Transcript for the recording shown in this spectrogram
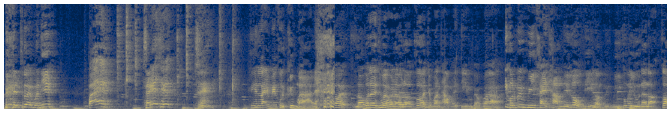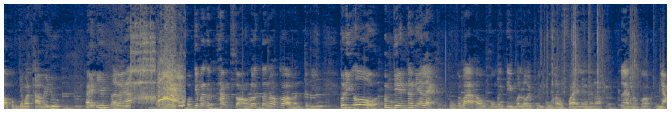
เป็นถ้วยมาดิไปเซ็ตเซ็ตเซ็ตนี่อะไรแม่งคนคึกหมาเนี่ยก็เราก็ได้ถ้วยมาแล้วเราก็จะมาทำไอติมแบบว่า ที่คนไม่มีใครทำในโลกนี้หรอกหรือมีก็ไม่รู้นะเนาะก็ผมจะมาทำให้ดูไอติมอะไรนะ ผมจะมาทำสองรสตอนนอกก็มันจะมีโอรีโอนมเย็นเท่านี้แหละ ผมก็ว่าเอาผงไอติมมาโรยเป็นภูเขาไฟเลยนะเนาะแรกเราก็หย่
